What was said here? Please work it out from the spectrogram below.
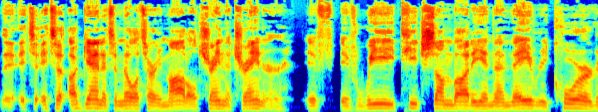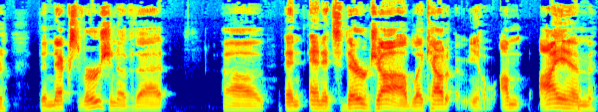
it's it's a, again it's a military model train the trainer if if we teach somebody and then they record the next version of that uh, and and it's their job like how you know i'm i am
